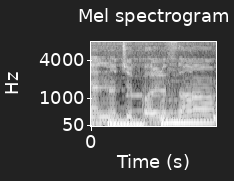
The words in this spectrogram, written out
la noche por el phone.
